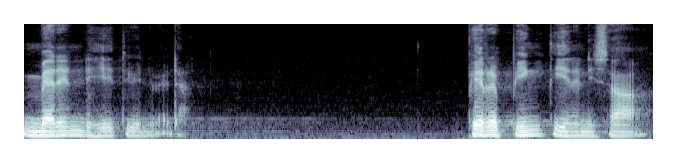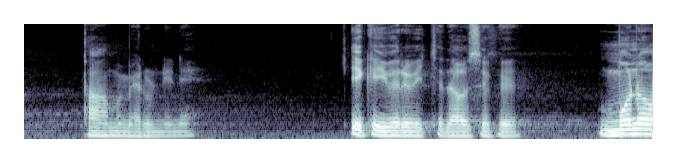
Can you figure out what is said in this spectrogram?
මැරෙන්ඩ හේතුවෙන වැඩ. පෙර පින් තියෙන නිසා තාම මැරුණි නෑ. එක ඉවර වෙච්ච දවසක මොනව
